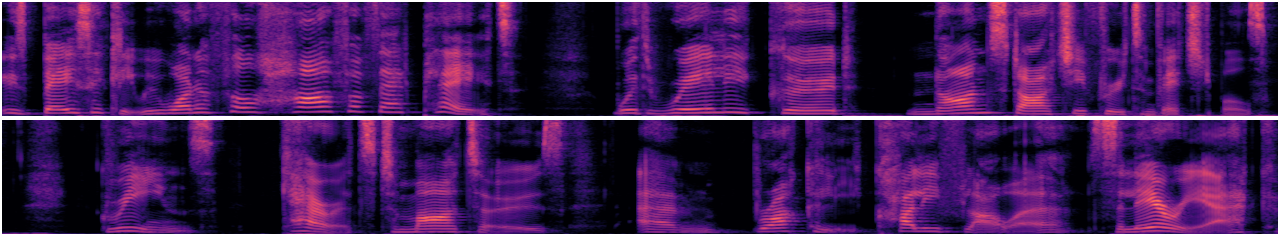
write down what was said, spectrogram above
is basically we want to fill half of that plate with really good non-starchy fruits and vegetables. Greens, carrots, tomatoes, um, broccoli, cauliflower, celeriac.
